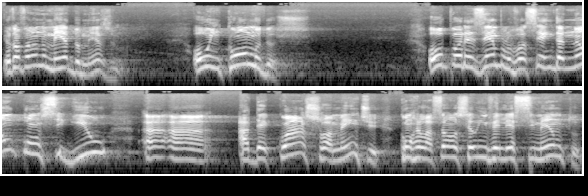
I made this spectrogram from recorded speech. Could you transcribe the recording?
Eu estou falando medo mesmo. Ou incômodos. Ou, por exemplo, você ainda não conseguiu a, a, adequar sua mente com relação ao seu envelhecimento.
